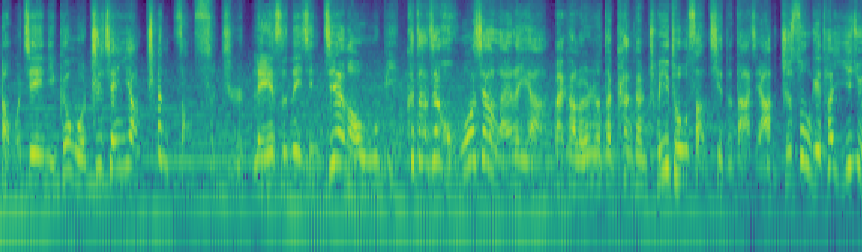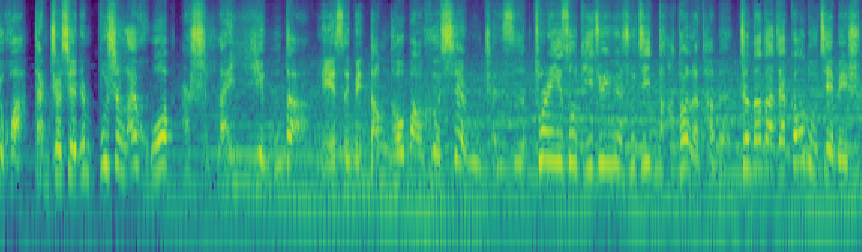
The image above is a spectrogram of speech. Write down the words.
那我建议你跟我之前一样，趁早辞职。”雷耶斯内心煎熬无比，可大家活下来了呀！麦卡伦让他看看垂头丧气的大家，只送给他一句话：但这些人不是来活，而是来赢的。雷耶斯被当头棒喝。陷入沉思，突然一艘敌军运输机打断了他们。正当大家高度戒备时，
